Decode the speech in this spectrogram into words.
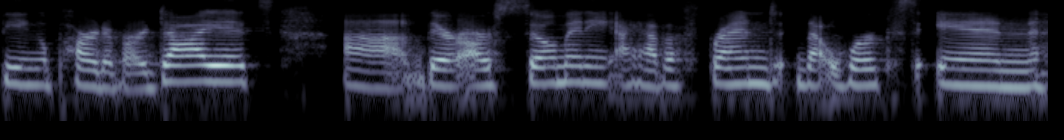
being a part of our diets. Um, there are so many. I have a friend that works in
